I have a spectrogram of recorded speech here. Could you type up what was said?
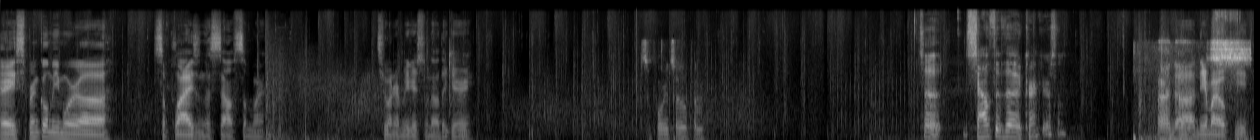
Hey, sprinkle me more uh supplies in the south somewhere. 200 meters from the other Gary. support's open. So south of the current garrison. Uh, no. Uh, near my OP.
